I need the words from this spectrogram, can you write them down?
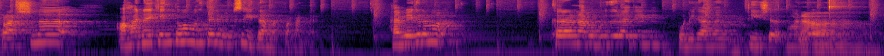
ප්‍රශ්න අහන එකෙන් තම මහිතන මිනිසු හිතන්න පටන්න හැම එකටම කරන්න අප පුදුරා තියන්නේ. පොඩිකාන්න ටීෂ මට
